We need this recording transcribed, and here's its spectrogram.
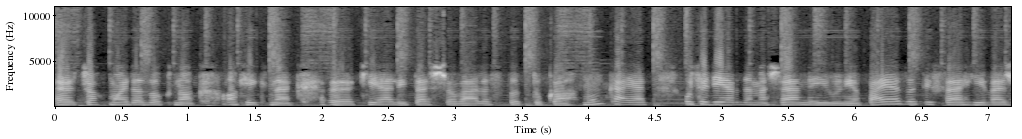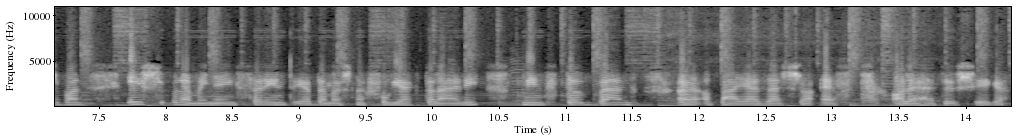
uh, csak majd azoknak, akiknek uh, kiállításra választottuk a munkáját, úgyhogy érdemes elmélyülni a pályázati felhívásban, és reményeink szerint érdemesnek fogják találni mint többen a pályázásra ezt a lehetőséget.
